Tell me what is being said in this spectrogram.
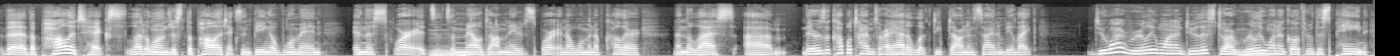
the the politics, let alone just the politics and being a woman in this sport. It's it's a male dominated sport and a woman of color. Nonetheless, um, there was a couple times where I had to look deep down inside and be like, do I really want to do this? Do I really want to go through this pain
